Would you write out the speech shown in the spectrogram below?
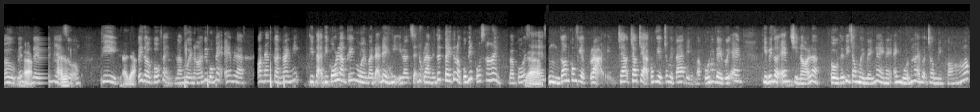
Ừ bên à. về bên nhà xưởng thì dạ, dạ. bây giờ cố phải là người nói với bố mẹ em là con đang cần anh ấy thì tại vì cố là cái người mà đã đề nghị là sẽ được làm đến tết tây tức là cố biết cố sai và cố dạ. sẽ ừ, gom công việc lại trao trao trả công việc cho người ta để mà cố đi về với em thì bây giờ em chỉ nói là ừ thế thì trong mười mấy ngày này anh muốn hai vợ chồng mình có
